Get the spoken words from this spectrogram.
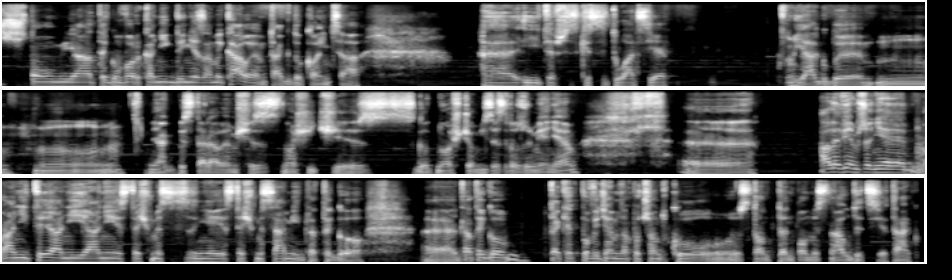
Zresztą ja tego worka nigdy nie zamykałem tak do końca. E, I te wszystkie sytuacje, jakby, mm, jakby starałem się znosić z godnością i ze zrozumieniem. E, ale wiem, że nie ani ty, ani ja nie jesteśmy, nie jesteśmy sami, dlatego, e, dlatego tak jak powiedziałem na początku, stąd ten pomysł na audycję, tak?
